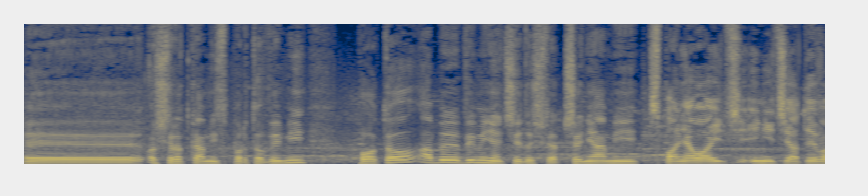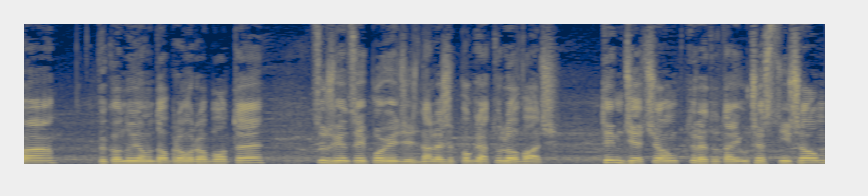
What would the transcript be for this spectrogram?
e, ośrodkami sportowymi po to, aby wymieniać się doświadczeniami, Wspaniała ic- inicjatywa, wykonują dobrą robotę. Cóż więcej powiedzieć, należy pogratulować tym dzieciom, które tutaj uczestniczą,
